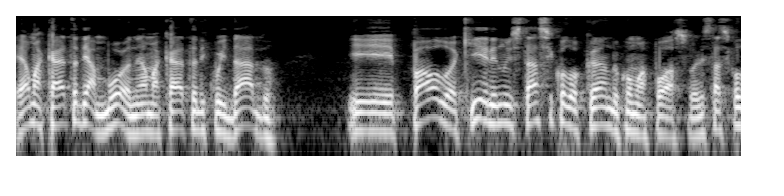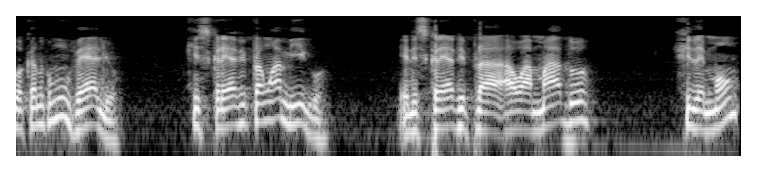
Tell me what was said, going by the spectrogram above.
É uma carta de amor, né? uma carta de cuidado. E Paulo aqui, ele não está se colocando como apóstolo, ele está se colocando como um velho que escreve para um amigo. Ele escreve para ao amado Filemon,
